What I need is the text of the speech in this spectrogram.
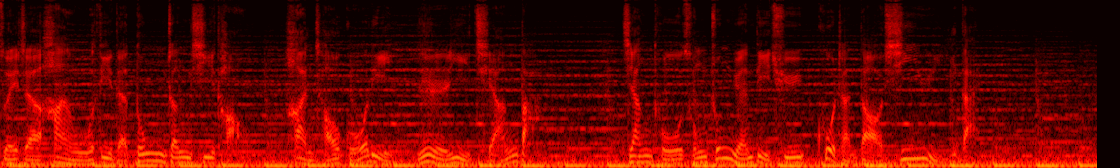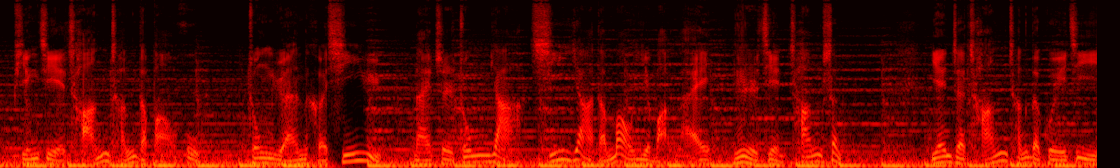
随着汉武帝的东征西讨，汉朝国力日益强大，疆土从中原地区扩展到西域一带。凭借长城的保护，中原和西域乃至中亚、西亚的贸易往来日渐昌盛。沿着长城的轨迹，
